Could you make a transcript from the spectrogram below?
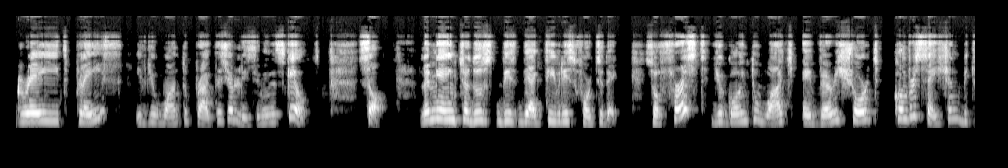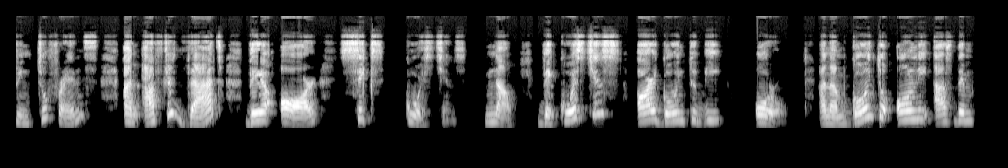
great place if you want to practice your listening skills. So let me introduce this, the activities for today. So first, you're going to watch a very short conversation between two friends. And after that, there are six questions. Now, the questions are going to be oral and I'm going to only ask them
